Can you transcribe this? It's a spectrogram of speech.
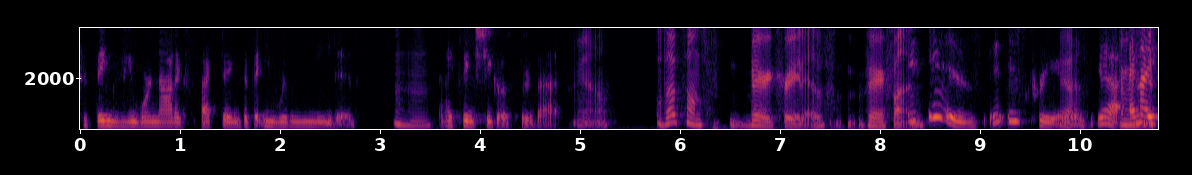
to things you were not expecting, but that you really needed. Mm-hmm. And I think she goes through that. Yeah. Well, that sounds very creative, very fun. It is. It is creative. Yeah. yeah. I mean, and I,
